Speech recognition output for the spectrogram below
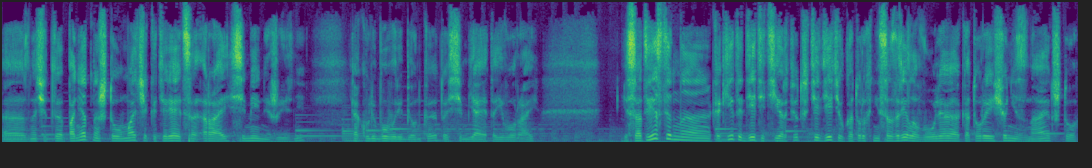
Э, значит, понятно, что у мальчика теряется рай семейной жизни, как у любого ребенка. То есть семья – это его рай. И, соответственно, какие-то дети терпят, те дети, у которых не созрела воля, которые еще не знают, что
